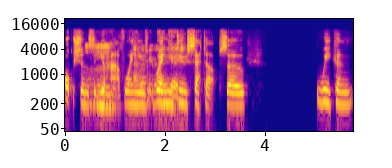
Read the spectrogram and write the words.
options mm, that you mm, have when you really when you good. do set up so we can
